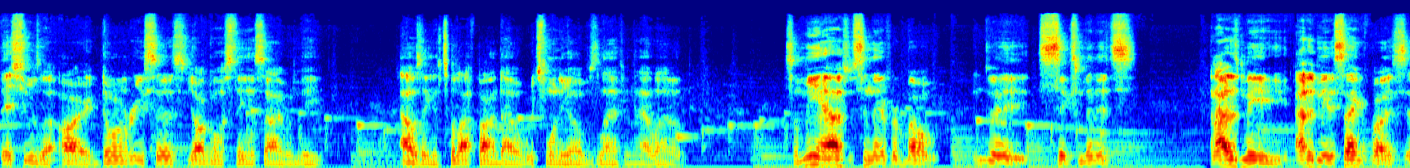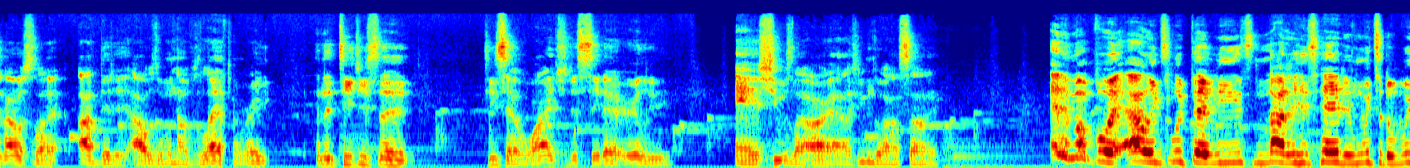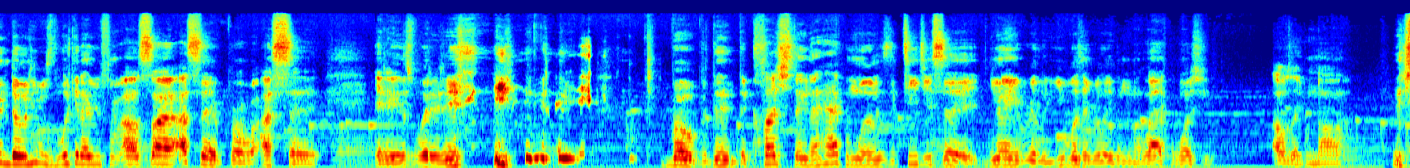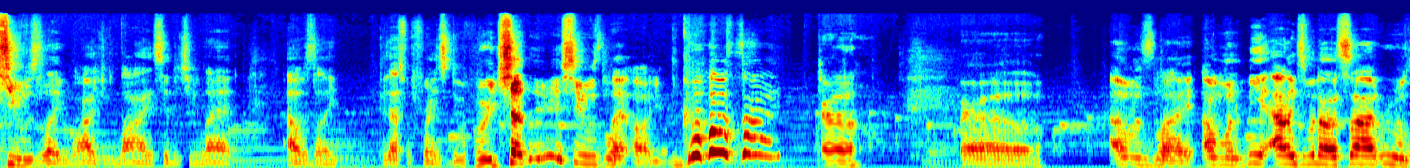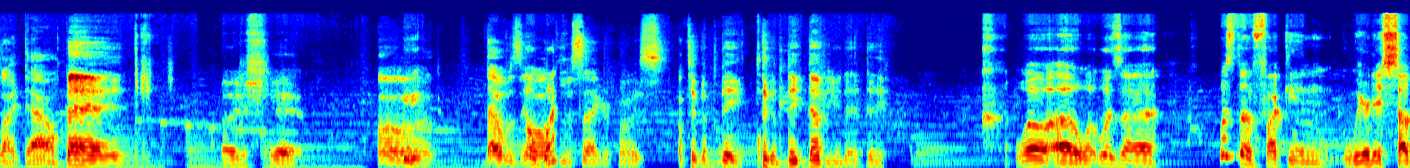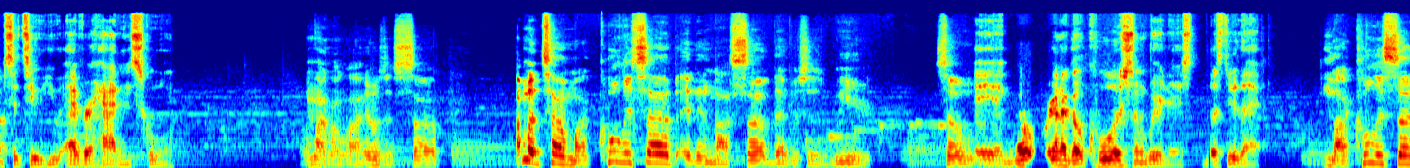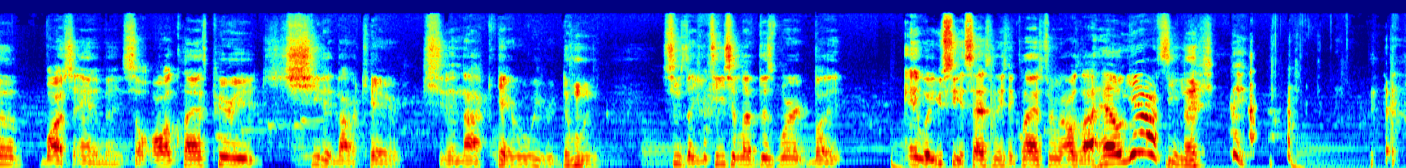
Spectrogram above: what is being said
that she was like, "All right, during recess, y'all gonna stay inside with me." I was like, until I find out which one of y'all was laughing that loud. So me and Alex were sitting there for about a good six minutes, and I just made I just made a sacrifice, and I was like, I did it. I was the one that was laughing, right? And the teacher said, she said, why didn't you just say that earlier? And she was like, all right, Alex, you can go outside. And then my boy Alex looked at me, nodded his head, and went to the window, and he was looking at me from outside. I said, bro, I said, it is what it is. Bro, but then the clutch thing that happened was the teacher said, You ain't really, you wasn't really the one laughing, was you? I was like, Nah. And she was like, Why'd you lie and say that you laughed? I was like, Because that's what friends do for each other. And she was like, Oh, you go outside. Bro. Bro. I was like, I want me and Alex went outside. We were like down bad. Oh shit. Oh, that was the Oh, what? ultimate sacrifice. I took a big, took a big W that day. Well, uh, what was uh, What's the fucking weirdest substitute you ever had in school? I'm not gonna lie, it was a sub. I'm gonna tell my coolest sub and then my sub that was just weird. So yeah, go, we're gonna go coolest and weirdest. Let's do that. My coolest sub watched anime, so all class period, she did not care. She did not care what we were doing. She was like, "Your teacher left this work," but anyway, you see Assassination Classroom. I was like, "Hell yeah, I seen that shit."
